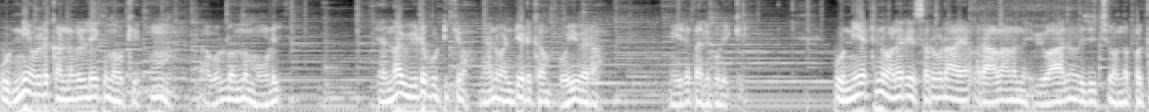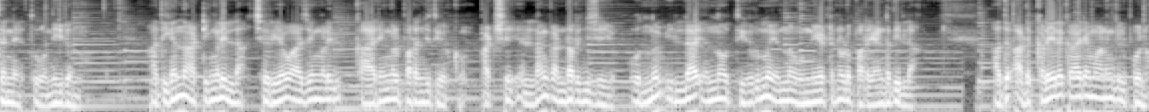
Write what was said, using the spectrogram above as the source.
ഉണ്ണി അവളുടെ കണ്ണുകളിലേക്ക് നോക്കി. അവളൊന്ന് മൂളി. എന്നാൽ വീട് പൊട്ടിക്കോ? ഞാൻ വണ്ടി എടുക്കാൻ പോയി വരാം. മീര തലകുളിക്കി ഉണ്ണിയേട്ടൻ വളരെ റിസർവ്ഡായ ഒരാളാണെന്ന് വിവാഹം രചിച്ചു വന്നപ്പോൾ തന്നെ തോന്നിയിരുന്നു. അധികം നാട്യങ്ങളില്ല. ചെറിയ വാചകങ്ങളിൽ കാര്യങ്ങൾ പറഞ്ഞു തീർക്കും. പക്ഷേ എല്ലാം കണ്ടറിഞ്ഞ് ചെയ്യും. ഒന്നും ഇല്ല എന്നോ തീർന്നു എന്നോ ഉണ്ണിയേട്ടനോട് പറയേണ്ടതില്ല. അത് അടുക്കളയിലെ കാര്യമാണെങ്കിൽ പോലും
